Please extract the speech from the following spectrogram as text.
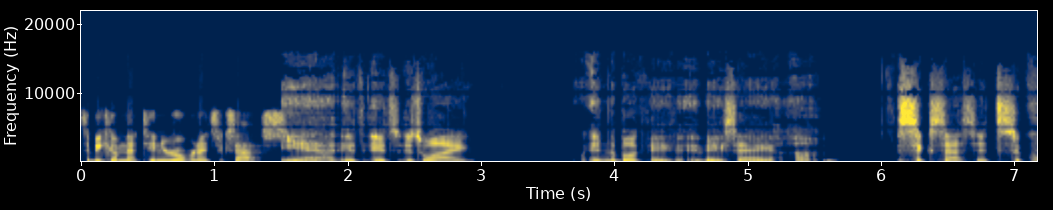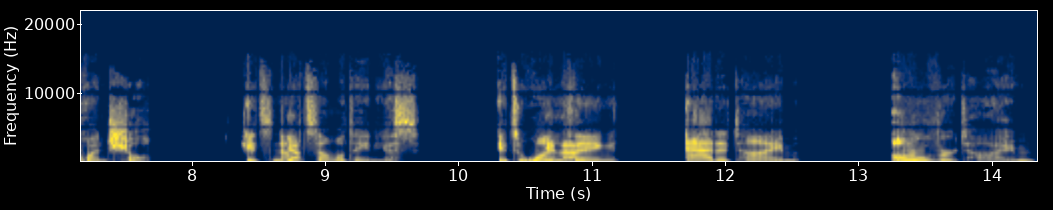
to become that 10 year overnight success? Yeah, it's it's it's why in the book they they say um, success it's sequential. It's not Yeah. simultaneous. It's one Yeah. thing at a time over time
